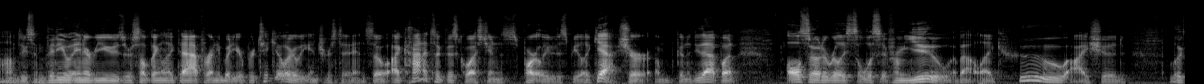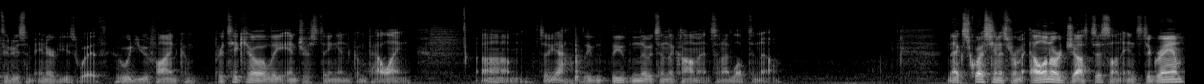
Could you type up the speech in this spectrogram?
um, do some video interviews or something like that for anybody you're particularly interested in. So I kind of took this question partly to just be like, yeah, sure, I'm going to do that, but also to really solicit from you about like who I should look to do some interviews with. Who would you find particularly interesting and compelling? Um, so yeah, leave, leave notes in the comments, and I'd love to know. Next question is from Eleanor Justice on Instagram.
